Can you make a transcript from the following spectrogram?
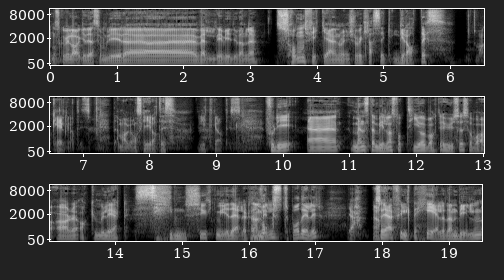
Nå skal vi lage det som blir eh, veldig videovennlig. Sånn fikk jeg en Range Rover Classic gratis. Det var ikke helt gratis. Den var ganske gratis. Litt gratis. Fordi eh, mens den bilen har stått ti år bak det huset, så var, er det akkumulert sinnssykt mye deler til den bilen. Vokst på deler. Ja. Så jeg fylte hele den bilen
